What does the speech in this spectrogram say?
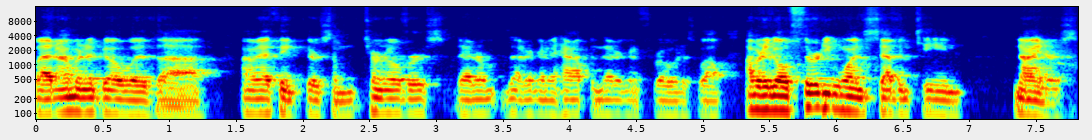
but I'm going to go with. Uh, I, mean, I think there's some turnovers that are that are going to happen that are going to throw it as well. I'm going to go 31-17 Niners.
